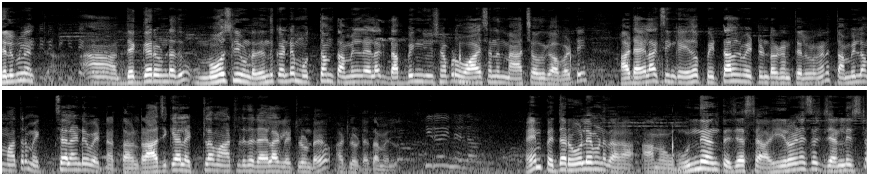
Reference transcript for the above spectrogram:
తెలుగులో దగ్గర ఉండదు మోస్ట్లీ ఉండదు. ఎందుకంటే మొత్తం తమిళ డైలాగ్ డబ్బింగ్ చూసినప్పుడు వాయిస్ అనేది మ్యాచ్ అవ్వదు కాబట్టి ఆ డైలాగ్స్ ఇంకా ఏదో పెట్టాలని పెట్టుంటారు కానీ తెలుగులో కానీ తమిళ్ళో మాత్రం ఎక్సలెంట్గా పెట్టినారు. తమిళ రాజకీయాలు ఎట్లా మాట్లాడితే డైలాగులు ఎట్లా ఉంటాయో అట్లా ఉంటాయి తమిళ్ళో. ఏం పెద్ద రోల్ ఏముండదు ఆమె ఉంది అంతే జస్ట్ హీరోయిన్ జర్నలిస్ట్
